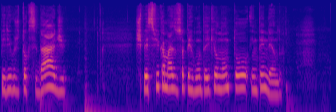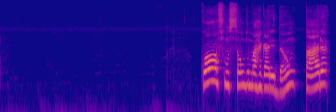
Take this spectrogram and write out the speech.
Perigo de toxicidade? Especifica mais a sua pergunta aí que eu não estou entendendo. Qual a função do margaridão para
